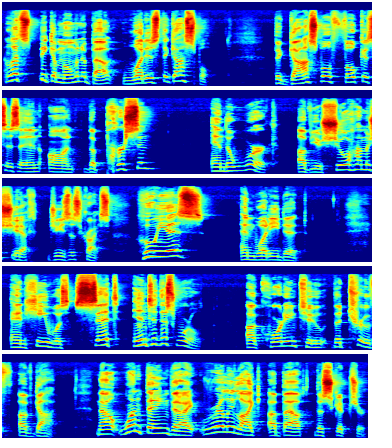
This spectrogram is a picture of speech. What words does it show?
And let's speak a moment about what is the gospel. The gospel focuses in on the person and the work of Yeshua HaMashiach, Jesus Christ, who he is and what he did. And he was sent into this world according to the truth of God. Now, one thing that I really like about the scripture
